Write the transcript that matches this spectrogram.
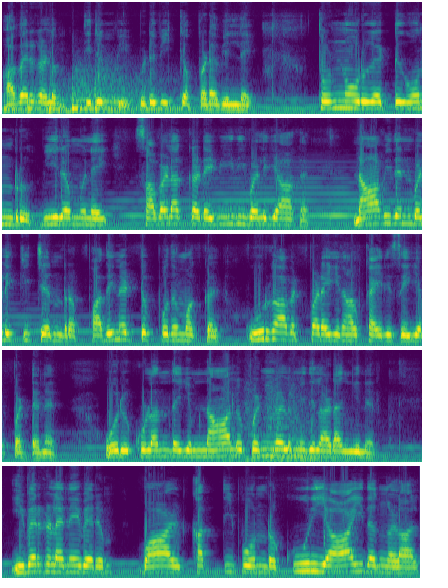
அவர்களும் திரும்பி விடுவிக்கப்படவில்லை. தொண்ணூறு எட்டு ஒன்று வீரமுனை சவளக்கடை வீதி வழியாக நாவிதன் வழிக்கு சென்ற பதினெட்டு பொதுமக்கள் ஊர்காவற்படையினால் கைது செய்யப்பட்டனர். ஒரு குழந்தையும் நாலு பெண்களும் இதில் அடங்கினர். இவர்கள் அனைவரும் வாள் கத்தி போன்ற கூரிய ஆயுதங்களால்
